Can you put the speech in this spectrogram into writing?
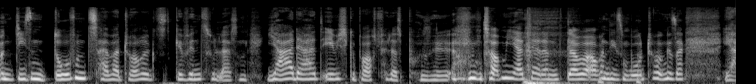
und diesen doofen Salvatore gewinnen zu lassen. Ja, der hat ewig gebraucht für das Puzzle. Und Tommy hat ja dann, glaube ich, auch in diesem O-Ton gesagt, ja,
